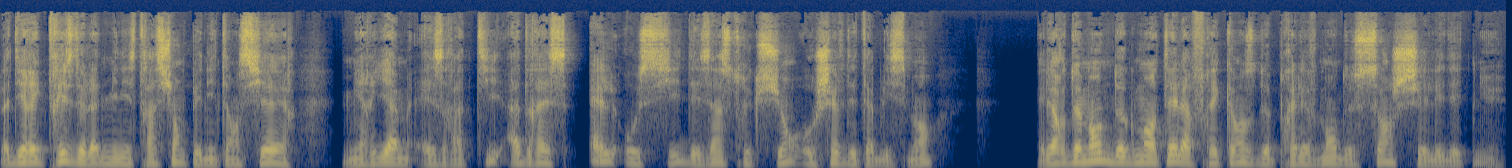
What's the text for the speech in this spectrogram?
La directrice de l'administration pénitentiaire Myriam Ezrati adresse elle aussi des instructions aux chefs d'établissement et leur demande d'augmenter la fréquence de prélèvement de sang chez les détenus.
